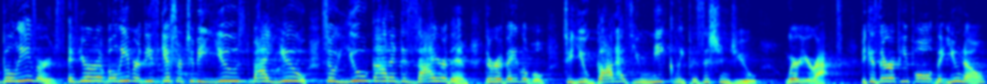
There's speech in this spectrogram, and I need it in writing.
believers. If you're a believer, these gifts are to be used by you. So you got to desire them. They're available to you. God has uniquely positioned you where you're at. Because there are people that you know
